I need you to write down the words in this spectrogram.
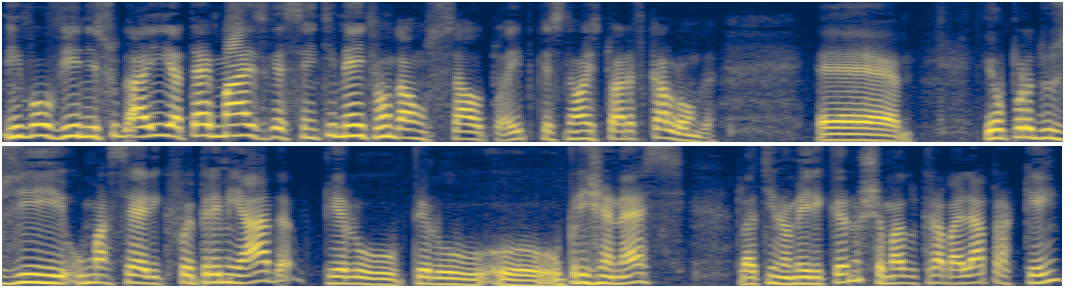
me envolvi nisso daí, até mais recentemente, vamos dar um salto aí, porque senão a história fica longa. É, eu produzi uma série que foi premiada pelo, pelo o, o Prigenesse latino-americano, chamado Trabalhar para Quem,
